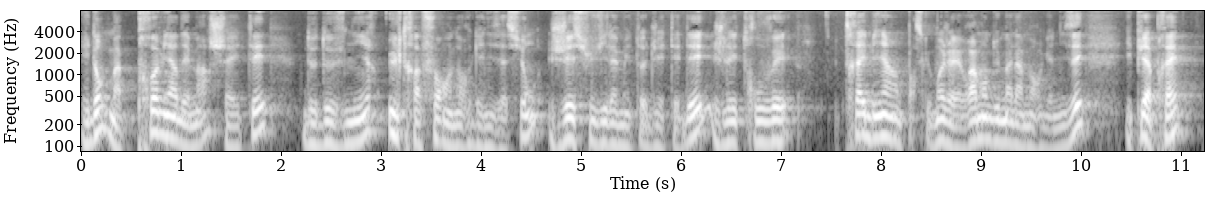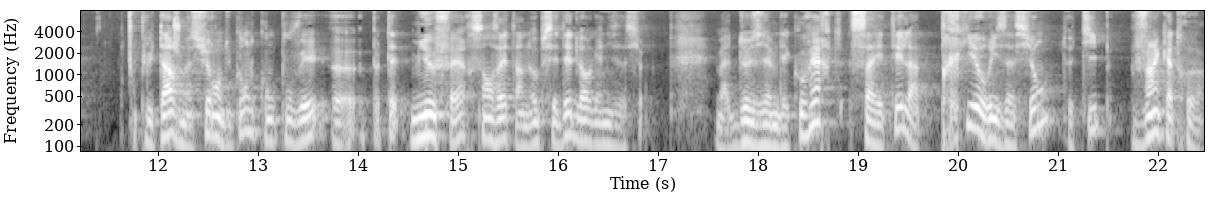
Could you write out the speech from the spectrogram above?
Et donc ma première démarche, ça a été de devenir ultra fort en organisation. J'ai suivi la méthode GTD, je l'ai trouvé très bien parce que moi j'avais vraiment du mal à m'organiser. Et puis après, plus tard, je me suis rendu compte qu'on pouvait euh, peut-être mieux faire sans être un obsédé de l'organisation. Ma deuxième découverte, ça a été la priorisation de type 20-80.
